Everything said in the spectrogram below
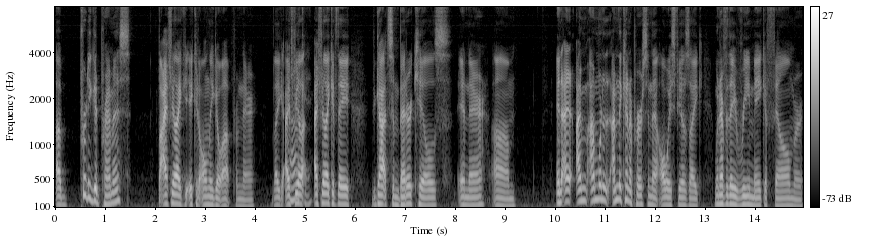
a, pretty good premise, but I feel like it could only go up from there. Like I feel Okay. I feel like if they got some better kills in there, um, and I, I'm I'm one of the, I'm the kind of person that always feels like whenever they remake a film or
